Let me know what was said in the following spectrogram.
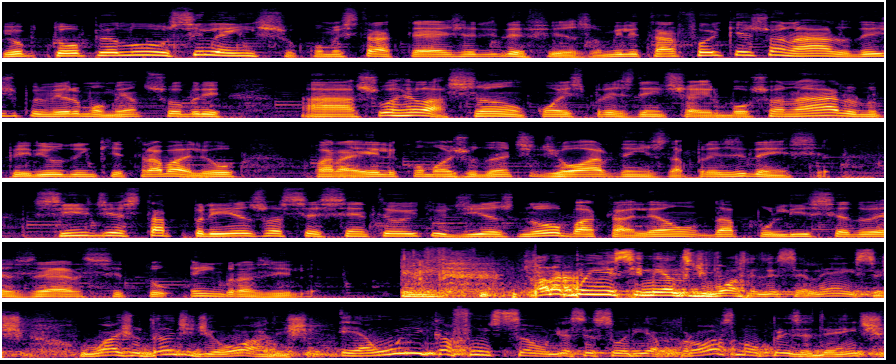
e optou pelo silêncio como estratégia de defesa. O militar foi questionado desde o primeiro momento sobre a sua relação com o ex-presidente Jair Bolsonaro no período em que trabalhou para ele como ajudante de ordens da presidência. Cid está preso há 68 dias no batalhão da Polícia do Exército em Brasília. Para conhecimento de Vossas Excelências, o ajudante de ordens é a única função de assessoria próxima ao presidente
